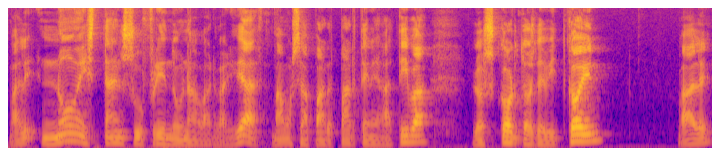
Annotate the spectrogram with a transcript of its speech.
¿vale? No están sufriendo una barbaridad. Vamos a parte negativa, los cortos de Bitcoin, ¿vale?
